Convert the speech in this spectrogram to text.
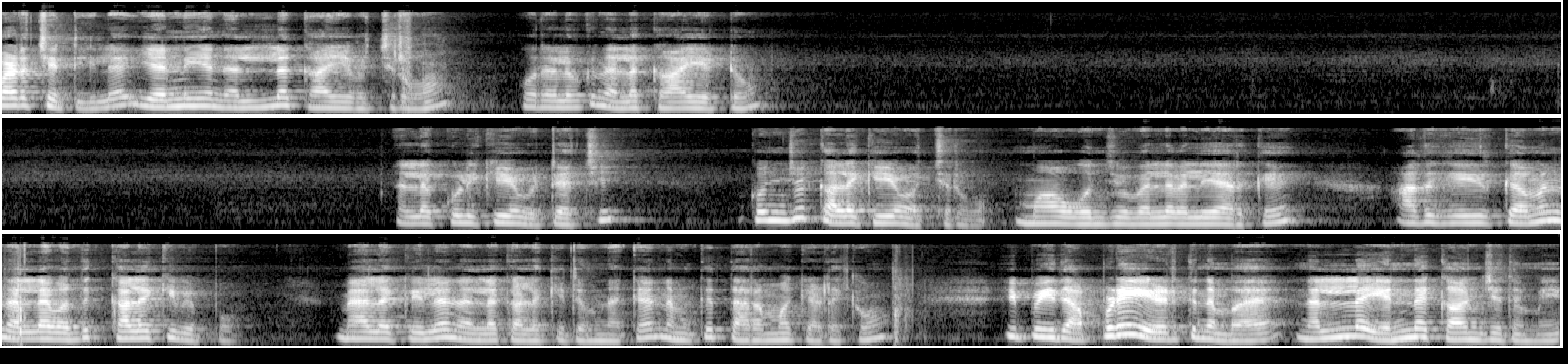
வடச்சட்டியில் எண்ணெயை நல்லா காய வச்சுருவோம். ஓரளவுக்கு நல்லா காயட்டும். நல்லா குலுக்கியும் விட்டாச்சு. கொஞ்சம் கலக்கியும் வச்சுருவோம். மாவு கொஞ்சம் வெள்ளை வெள்ளையாக இருக்குது அதுக்கு இருக்காமல் நல்லா வந்து கலக்கி வைப்போம். மேலே கீழே நல்லா கலக்கிட்டோம்னாக்கா நமக்கு தரமாக கிடைக்கும். இப்போ இது அப்படியே எடுத்து நம்ம நல்ல எண்ணெய் காஞ்சதுமே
